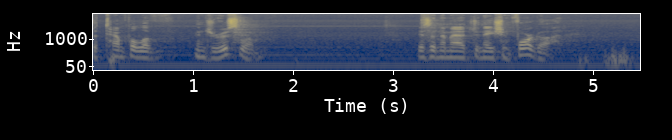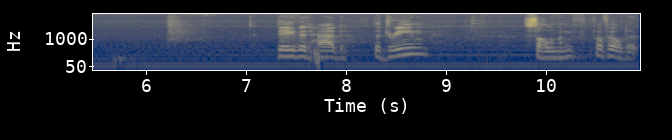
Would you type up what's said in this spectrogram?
The temple of in Jerusalem is an imagination for God. David had the dream, Solomon fulfilled it.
